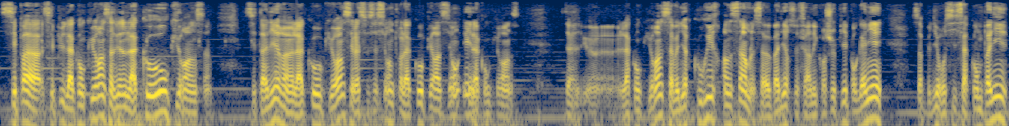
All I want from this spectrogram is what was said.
c'est pas, c'est plus de la concurrence, ça devient de la co-occurrence. C'est-à-dire euh, la co-occurrence, c'est l'association entre la coopération et la concurrence. Euh, la concurrence, ça veut dire courir ensemble. Ça veut pas dire se faire des croche-pieds pour gagner. Ça peut dire aussi s'accompagner.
